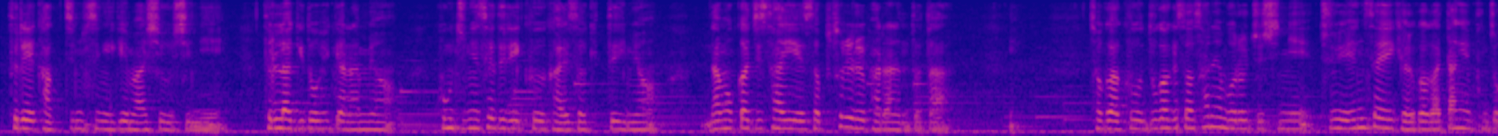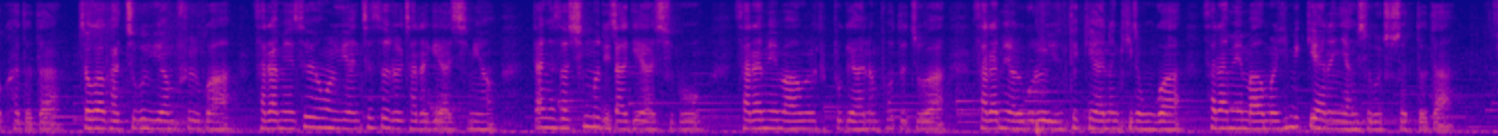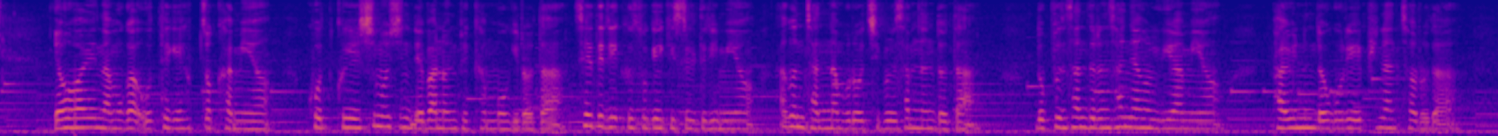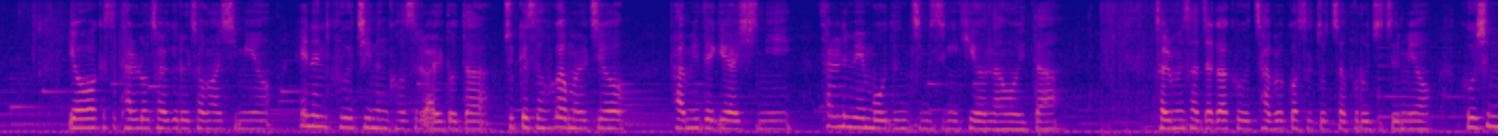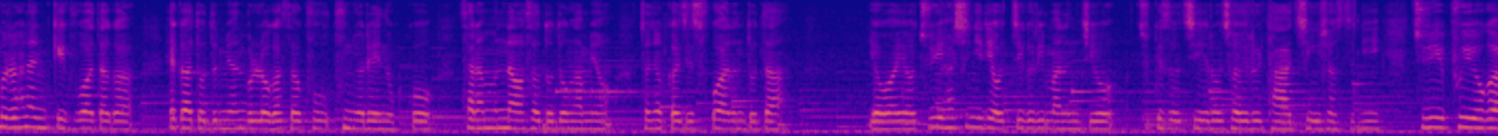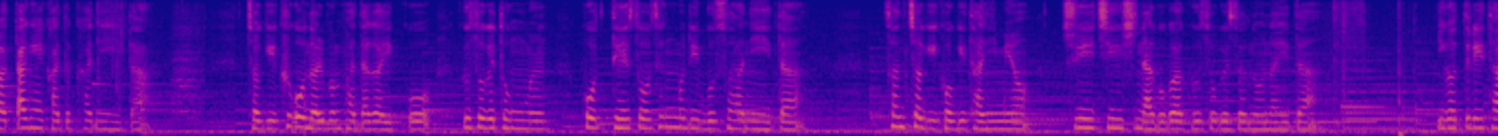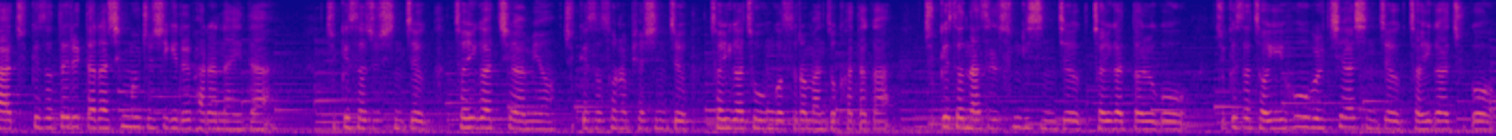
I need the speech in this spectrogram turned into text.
들의 각 짐승에게 마시우시니 들나귀도 해결하며 공중의 새들이 그 가에서 깃들이며 나뭇가지 사이에서 소리를 바라는도다. 저가 그 누각에서 산에 물을 주시니 주의 행사의 결과가 땅에 풍족하도다. 저가 가축을 위한 풀과 사람의 소용을 위한 채소를 자라게 하시며 땅에서 식물이 자게 하시고 사람의 마음을 기쁘게 하는 포도주와 사람의 얼굴을 윤택케 하는 기름과 사람의 마음을 힘있게 하는 양식을 주셨도다. 여호와의 나무가 우택에 흡족하며 곧 그의 심으신 레바논 백합목이로다. 새들이 그 속에 깃을 들이며 학은 잣나무로 집을 삼는도다. 높은 산들은 사냥을 위하며 바위는 너구리의 피난처로다. 여호와께서 달로 절기를 정하시며 해는 그 지는 것을 알도다. 주께서 흑암을 지어 밤이 되게 하시니 살림의 모든 짐승이 기어 나오이다. 젊은 사자가 그 잡을 것을 쫓아 부르짖으며 그 식물을 하나님께 구하다가 해가 돋으면 물러가서 그 궁열에 눕고 사람은 나와서 노동하며 저녁까지 수고하는도다. 여호와여 주의 하신 일이 어찌 그리 많은지요 주께서 지혜로 저희를 다 지으셨으니 주의 부여가 땅에 가득하니이다. 저기 크고 넓은 바다가 있고 그 속에 동물 곧 대소 생물이 무수하니이다. 선척이 거기 다니며 주의 지으신 악어가 그 속에서 노나이다. 이것들이 다 주께서 때를 따라 식물 주시기를 바라나이다. 주께서 주신즉 저희가 취하며 주께서 손을 펴신즉 저희가 좋은 것으로 만족하다가 주께서 낯을 숨기신즉 저희가 떨고 주께서 저희 호흡을 취하신즉 저희가 죽어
